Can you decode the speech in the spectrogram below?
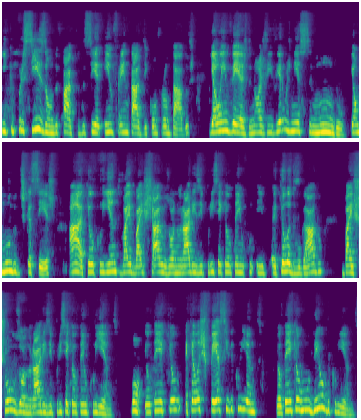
e que precisam, de facto, de ser enfrentados e confrontados. E ao invés de nós vivermos nesse mundo, que é um mundo de escassez, ah, aquele cliente vai baixar os honorários e por isso é que ele tem o, aquele advogado baixou os honorários e por isso é que ele tem o cliente. Bom, ele tem aquele, aquela espécie de cliente, ele tem aquele modelo de cliente.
